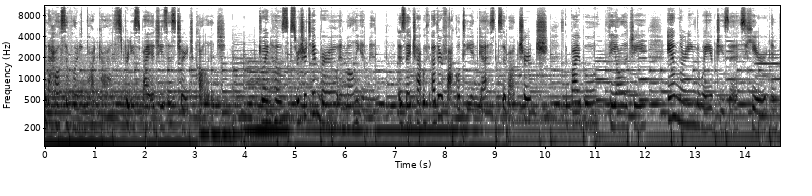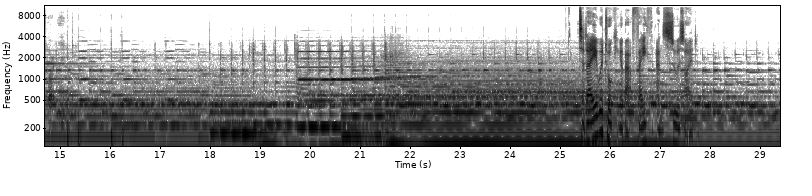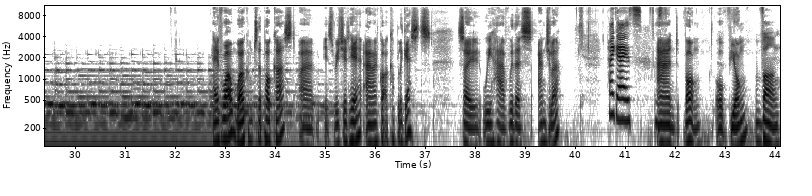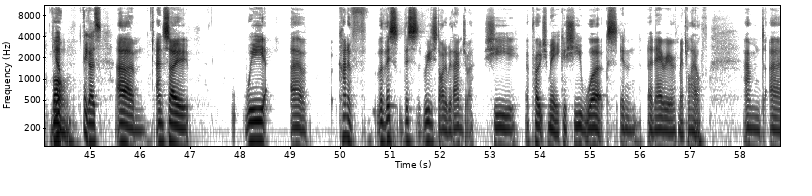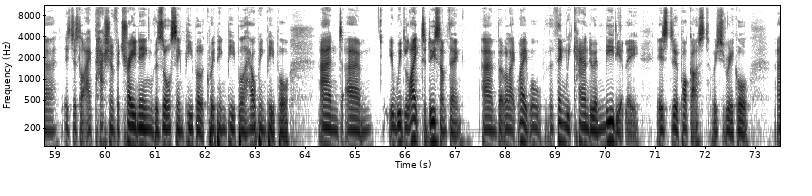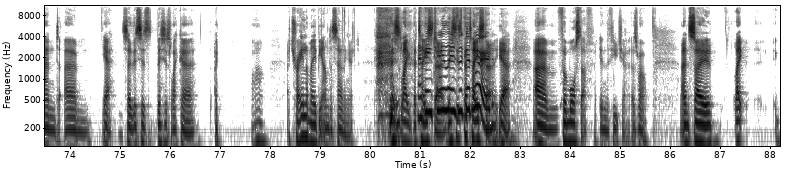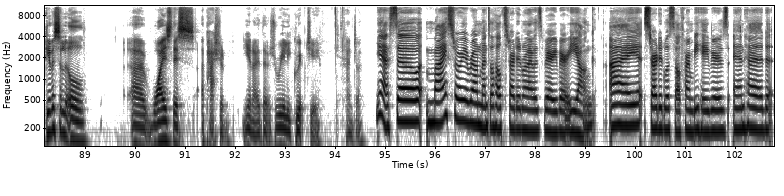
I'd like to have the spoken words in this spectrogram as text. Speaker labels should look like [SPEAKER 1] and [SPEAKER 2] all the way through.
[SPEAKER 1] to the House of Learning podcast produced by A Jesus Church College. Join hosts Richard Tamburo and Molly Inman as they chat with other faculty and guests about church, the Bible, theology, and learning the way of Jesus here in Portland.
[SPEAKER 2] Today we're talking about faith and suicide. Hey everyone, welcome to the podcast. Uh, it's Richard here, and I've got a couple of guests. So we have with us Angela
[SPEAKER 3] Hi, guys.
[SPEAKER 2] and Vong, or Vyong.
[SPEAKER 4] Vong.
[SPEAKER 2] Vong.
[SPEAKER 4] Yep. Hey guys.
[SPEAKER 2] Um, and so we uh, kind of well, this this really started with Angela. She approached me because she works in an area of mental health, and uh, it's just like a passion for training, resourcing people, equipping people, helping people, and um, we'd like to do something, um, but we're like, wait, well, the thing we can do immediately is to do a podcast, which is really cool, and um, yeah, so this is this is like a a wow, a trailer, maybe underselling it. This is like the taster. This
[SPEAKER 3] is
[SPEAKER 2] the taster.
[SPEAKER 3] word.
[SPEAKER 2] Yeah, um, for more stuff in the future as well. And so, like, give us a little. Uh, why is this a passion? You know that's really gripped you, Angela.
[SPEAKER 3] Yeah, so my story around mental health started when I was very, very young. I started with self harm behaviors and had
